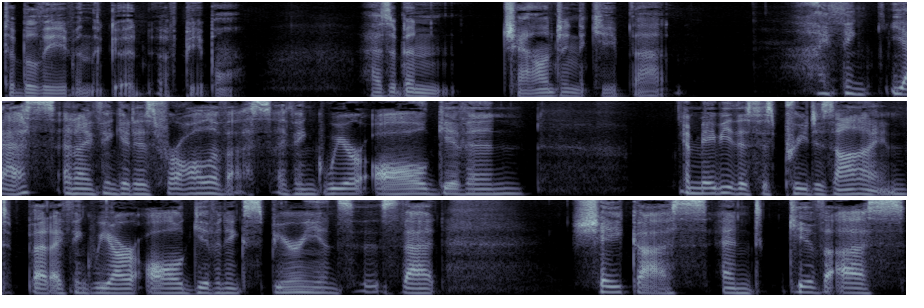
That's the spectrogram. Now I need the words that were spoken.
to believe in the good of people. Has it been challenging to keep that? I think yes. And I think it is for all of us. I think we are all given, and maybe this is pre designed, but I think we are all given experiences that shake us and give us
